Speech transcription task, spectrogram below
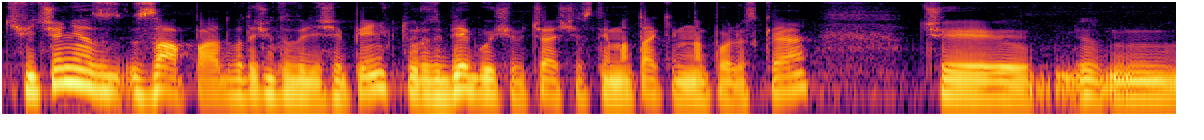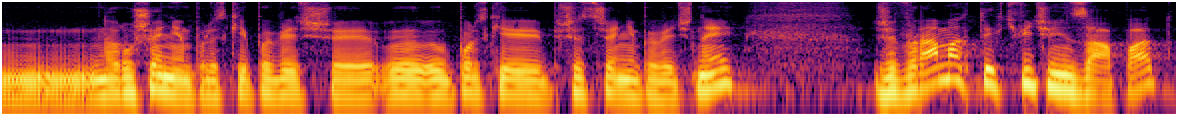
ćwiczenia Zapad 2025, które zbiegły się w czasie z tym atakiem na Polskę, czy naruszeniem polskiej, powietrzny, y, polskiej przestrzeni powietrznej, że w ramach tych ćwiczeń Zapad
